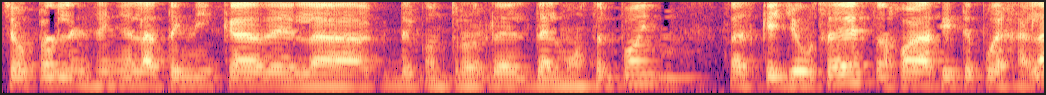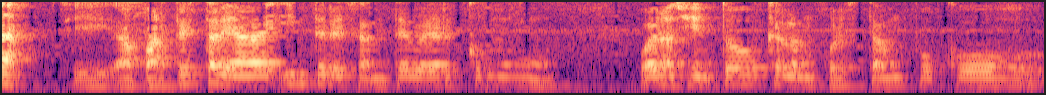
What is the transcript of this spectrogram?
Chopper le enseña la técnica de la, del control del, del Monster Point. Sabes que yo usé esto, mejor a ti te puede jalar. Sí, aparte estaría interesante ver cómo, bueno, siento que a lo mejor está un poco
